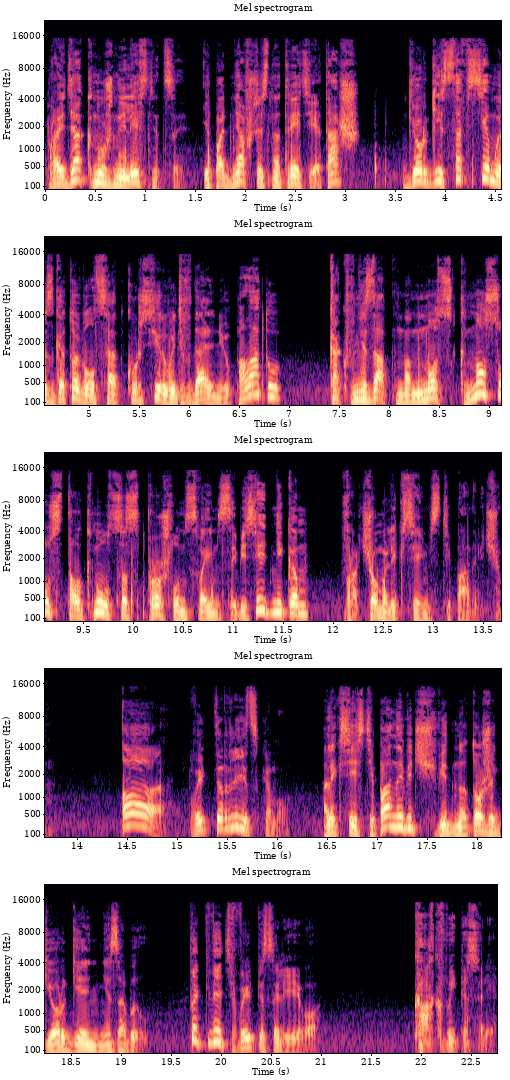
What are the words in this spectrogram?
Пройдя к нужной лестнице и поднявшись на третий этаж, Георгий совсем изготовился откурсировать в дальнюю палату, как внезапно нос к носу столкнулся с прошлым своим собеседником, врачом Алексеем Степановичем. «А, Виктор Лицкому!» Алексей Степанович, видно, тоже Георгия не забыл. «Так ведь выписали его!» «Как выписали?»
